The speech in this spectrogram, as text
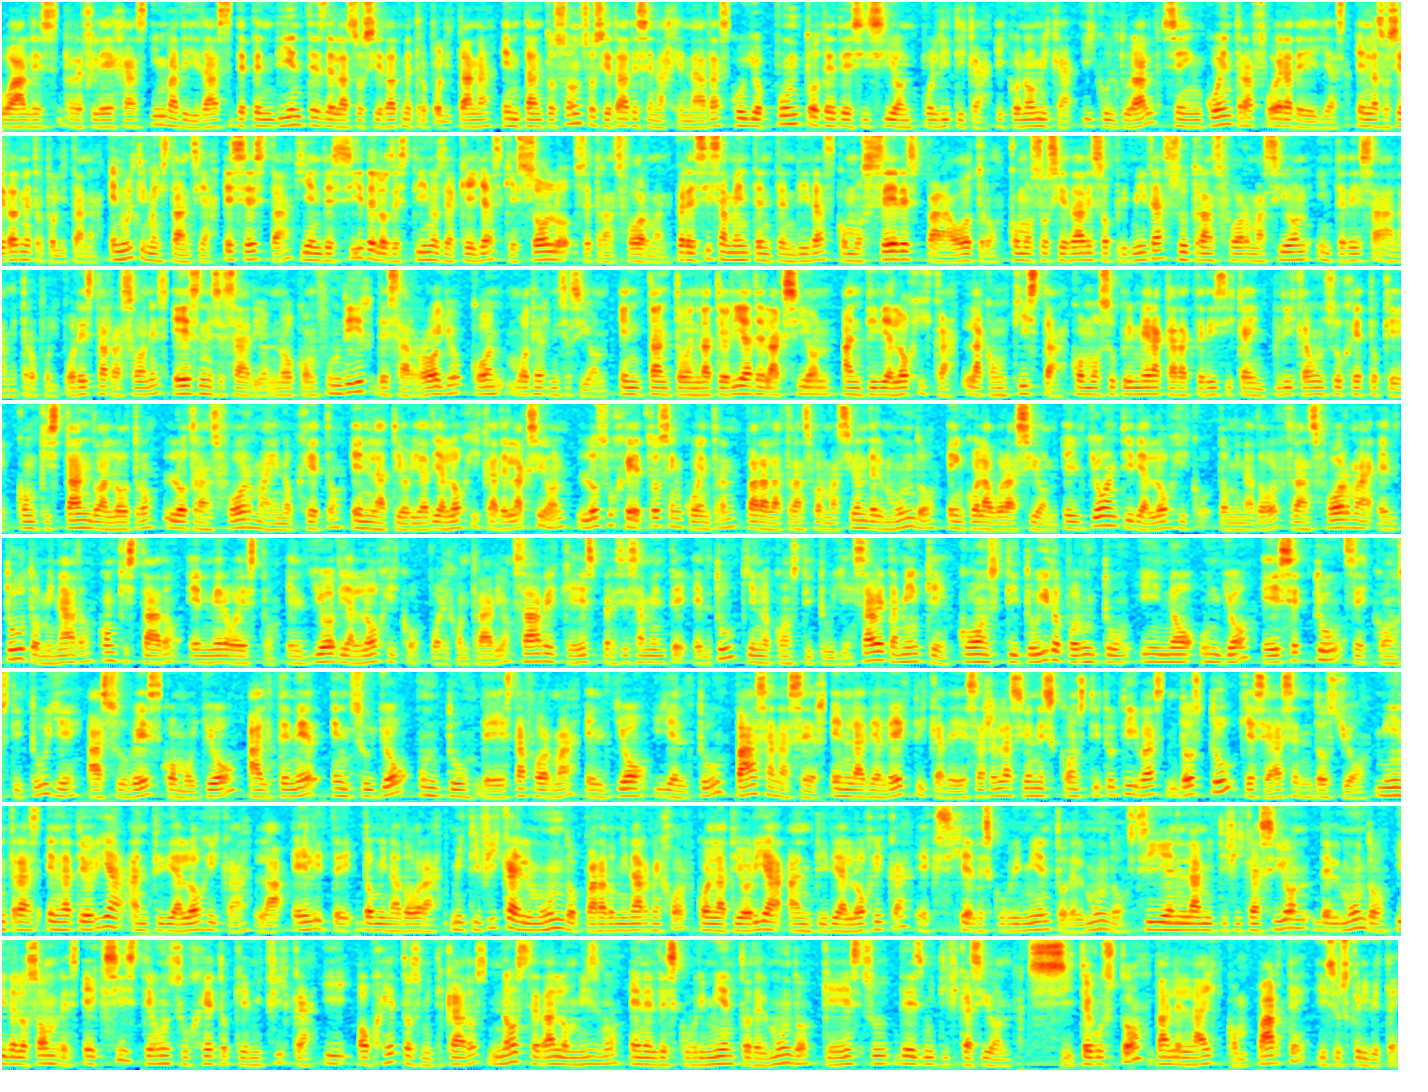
reflejas, invadidas, dependientes de la sociedad metropolitana, en tanto son sociedades enajenadas cuyo punto de decisión política, económica y cultural se encuentra fuera de ellas, en la sociedad metropolitana. En última instancia, es esta quien decide los destinos de aquellas que solo se transforman, precisamente entendidas como seres para otro, como sociedades oprimidas, su transformación interesa a la metrópoli. Por estas razones es necesario no confundir desarrollo con modernización. En tanto en la teoría de la acción antidialógica, la conquista como su primera característica implica un sujeto que, conquistando al otro, lo transforma en objeto, en la teoría dialógica de la acción, los sujetos se encuentran para la transformación del mundo en colaboración. El yo antidialógico dominador transforma el tú dominado, conquistado, en mero esto. El yo dialógico, por el contrario, sabe que es precisamente el tú quien lo constituye. Sabe también que, constituido por un tú y no un yo, ese tú se constituye a su vez como yo al tener en su yo un tú. De esta forma, el yo y el tú pasan a ser, en la dialéctica de esas relaciones constitutivas, dos tú que se hacen dos yo. Mientras en la teoría antidialógica, la élite dominadora mitifica el mundo para dominar mejor. Con la teoría antidialógica exige el descubrimiento del mundo. Si en la mitificación del mundo y de los hombres existe un sujeto que mitifica y objetos miticados, no se da lo mismo en el descubrimiento del mundo que es su desmitificación. Si te gustó, dale like, comparte y suscríbete.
